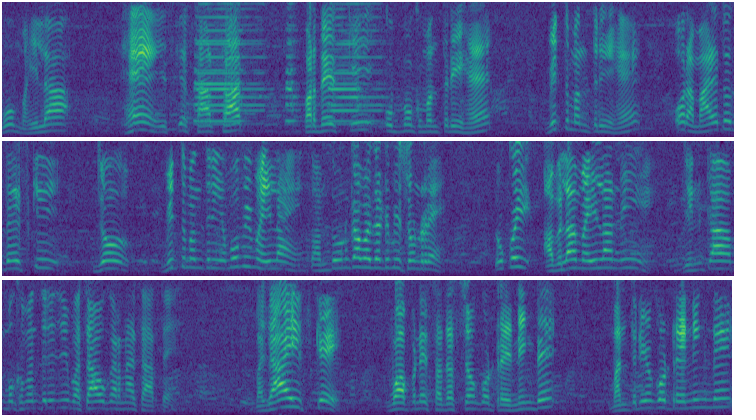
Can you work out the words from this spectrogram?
वो महिला हैं, इसके साथ साथ प्रदेश की उप मुख्यमंत्री हैं, वित्त मंत्री हैं, और हमारे तो देश की जो वित्त मंत्री हैं, वो भी महिला हैं। तो हम तो उनका बजट भी सुन रहे हैं। तो कोई अबला महिला नहीं है, जिनका मुख्यमंत्री जी बचाव करना चाहते हैं। बजाय इसके, वो अपने सदस्यों को ट्रेनिंग दें, मंत्रियों को ट्रेनिंग दें,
